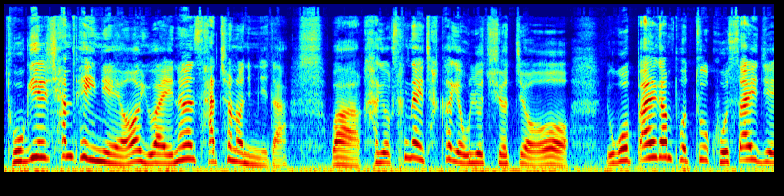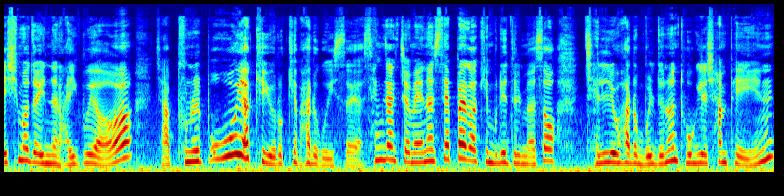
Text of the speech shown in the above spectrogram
독일 샴페인이에요. 이 아이는 4,000원입니다. 와, 가격 상당히 착하게 올려주셨죠. 요거 빨간 포트 그 사이즈에 심어져 있는 아이고요. 자, 분을 뽀얗게 이렇게 바르고 있어요. 생장점에는 새빨갛게 물이 들면서 젤리화로 물드는 독일 샴페인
